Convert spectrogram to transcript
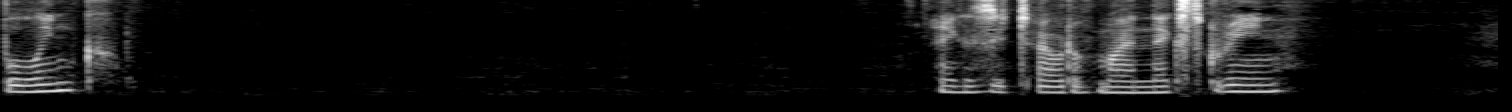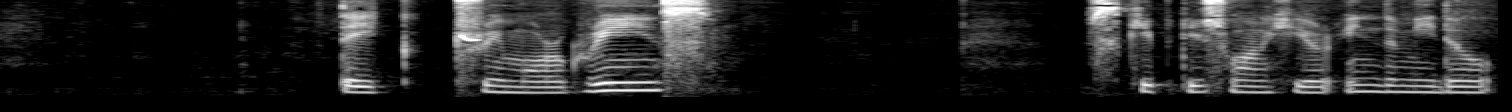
Pulling. Exit out of my next green. Take three more greens. Skip this one here in the middle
